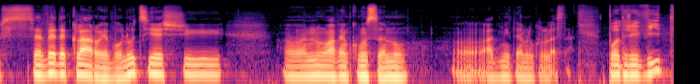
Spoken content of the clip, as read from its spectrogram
se vede clar o evoluție și nu avem cum să nu Uh, admitem lucrul ăsta. Potrivit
